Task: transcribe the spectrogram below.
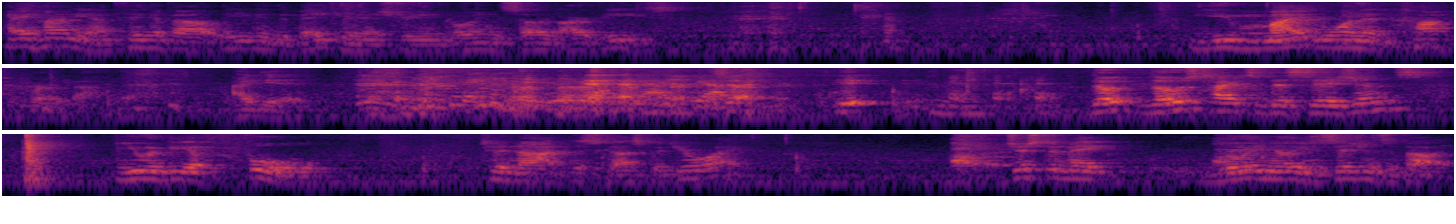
hey honey, I'm thinking about leaving the banking industry and going and selling RVs. You might wanna talk to her about that. I did. So, it, tho- those types of decisions, you would be a fool to not discuss with your wife. Just to make willy-nilly decisions about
